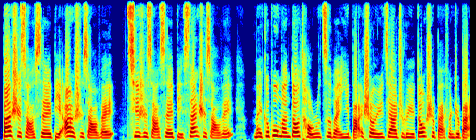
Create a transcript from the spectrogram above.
八十小 c 比二十小 v。七十小 c 比三十小 v，每个部门都投入资本一百，剩余价值率都是百分之百，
